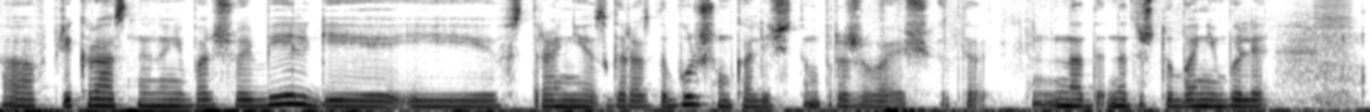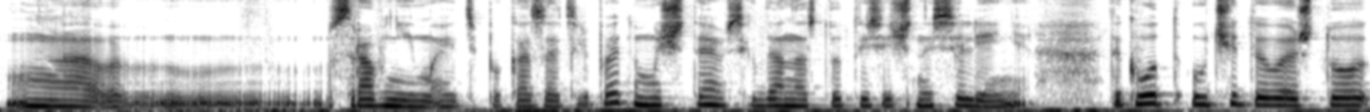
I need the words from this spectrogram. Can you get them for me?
а, в прекрасной, но небольшой Бельгии и в стране с гораздо большим количеством проживающих. Это надо, надо чтобы они были сравнимы, эти показатели. Поэтому мы считаем всегда на 100 тысяч населения. Так вот, учитывая, что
